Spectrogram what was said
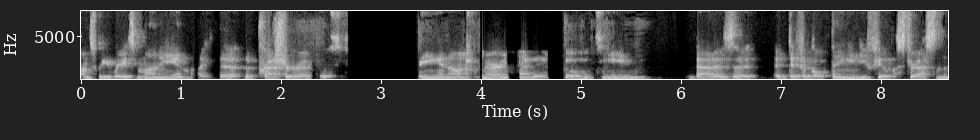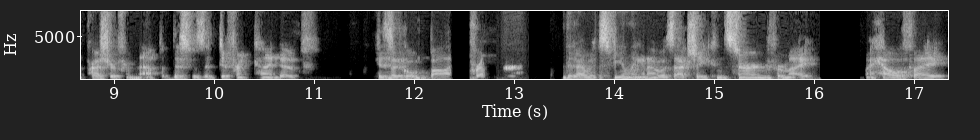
once we raised money and like the the pressure of just being an entrepreneur and trying to build a team, that is a, a difficult thing and you feel the stress and the pressure from that. But this was a different kind of physical body pressure that I was feeling and I was actually concerned for my my health. I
